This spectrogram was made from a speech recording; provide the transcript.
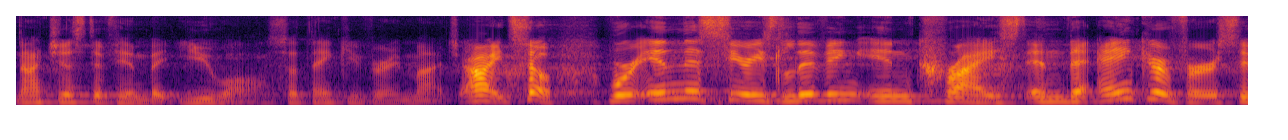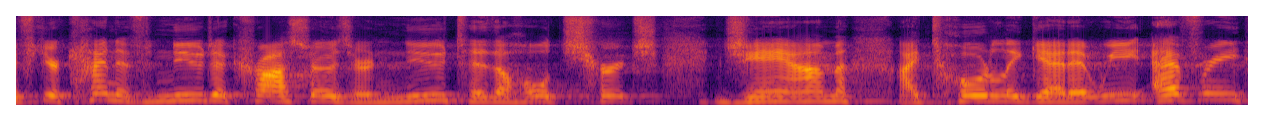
not just of him, but you all. So, thank you very much. All right, so we're in this series, Living in Christ. And the anchor verse, if you're kind of new to Crossroads or new to the whole church jam, I totally get it. We, every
